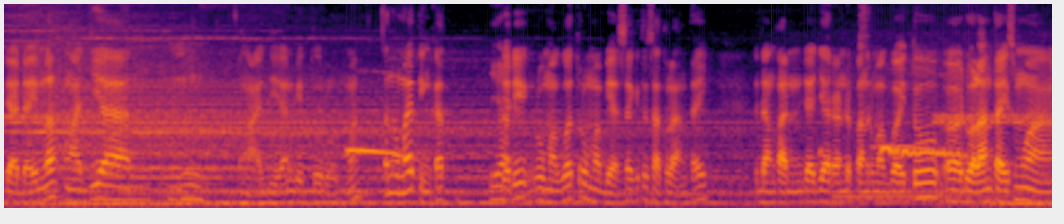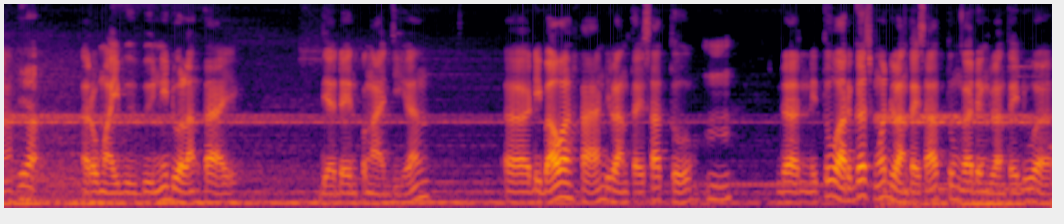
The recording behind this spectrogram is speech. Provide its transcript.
Diadain lah pengajian. Hmm. Pengajian gitu rumah. Kan rumahnya tingkat. Iya. Jadi rumah gua tuh rumah biasa gitu satu lantai. Sedangkan jajaran depan rumah gua itu eh, dua lantai semua. Iya. Nah, rumah ibu-ibu ini dua lantai. Diadain pengajian eh, di bawah kan di lantai satu Hmm. dan itu warga semua di lantai satu nggak ada yang di lantai dua.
